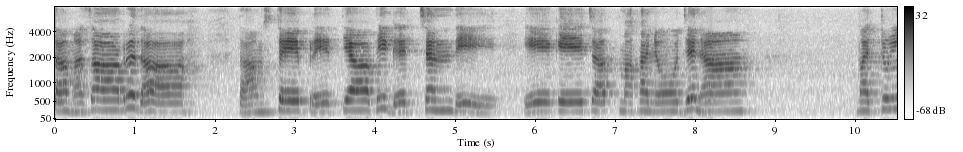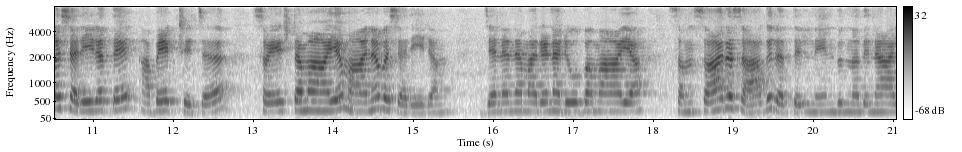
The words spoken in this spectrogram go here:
തമസാവൃതാ താംസ്തേ പ്രേത്യാഭിഗച്ഛന്തി ഏകേ ചാത്മഹനോ ജനാ. മറ്റുള്ള ശരീരത്തെ അപേക്ഷിച്ച് ശ്രേഷ്ഠമായ മാനവ ശരീരം ജനന സംസാരസാഗരത്തിൽ സംസാര സാഗരത്തിൽ നീന്തുന്നതിനാൽ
